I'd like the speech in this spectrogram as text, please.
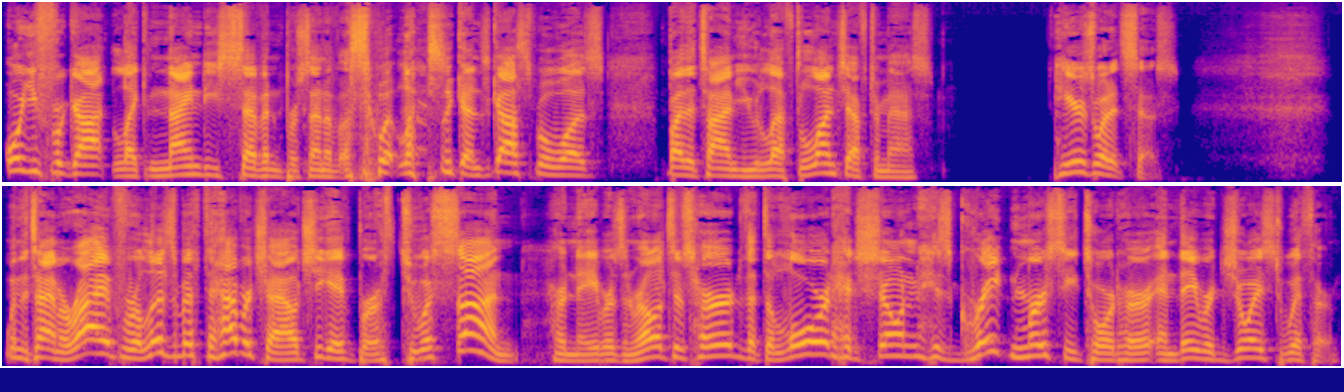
or you forgot like 97% of us what last weekend's gospel was by the time you left lunch after mass. Here's what it says. When the time arrived for Elizabeth to have her child, she gave birth to a son. Her neighbors and relatives heard that the Lord had shown his great mercy toward her, and they rejoiced with her.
